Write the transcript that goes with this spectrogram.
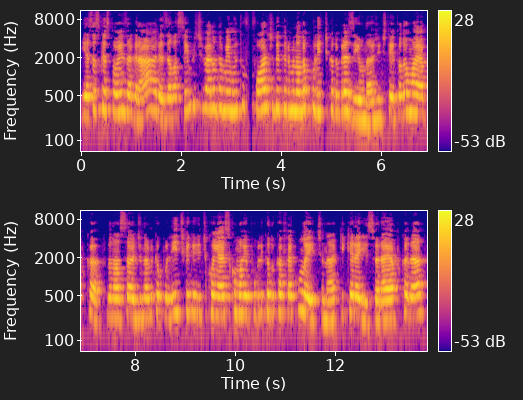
E essas questões agrárias, elas sempre estiveram também muito forte determinando a política do Brasil. Né? A gente tem toda uma época da nossa dinâmica política que a gente conhece como a República do Café com Leite. Né? O que, que era isso? Era a época né,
